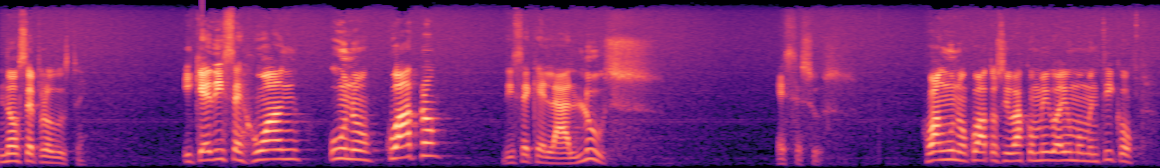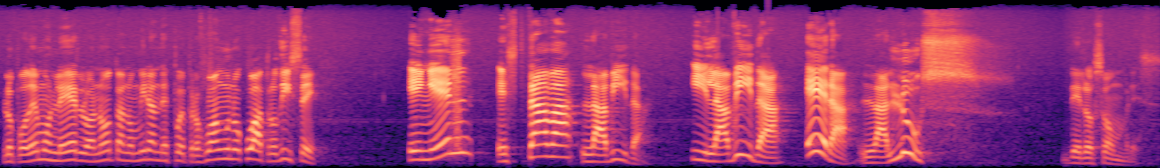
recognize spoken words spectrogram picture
no se produce. ¿Y qué dice Juan 1.4? Dice que la luz es Jesús. Juan 1.4, si vas conmigo ahí un momentico, lo podemos leer, lo anotan, lo miran después, pero Juan 1.4 dice, en él estaba la vida y la vida era la luz de los hombres.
